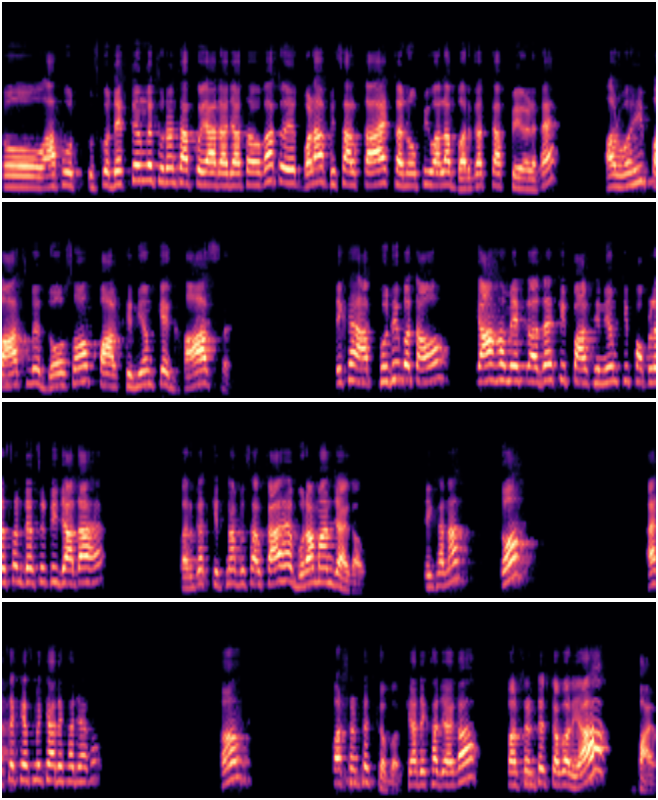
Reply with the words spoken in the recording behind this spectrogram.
तो आप उसको देखते होंगे, तुरंत आपको याद आ जाता होगा तो एक बड़ा विशालकाय कनोपी वाला बरगद का पेड़ है और वही पास में 200 पार्थिनियम के घास है। ठीक है, आप खुद ही बताओ, क्या हम कह दें कि पार्थिनियम की पॉपुलेशन डेंसिटी ज़्यादा है? बरगद कितना विशालकाय है, बुरा मान जाएगा वो, ठीक है ना? तो ऐसे केस में क्या देखा जाएगा? हाँ? परसेंटेज कवर, क्या देखा जाएगा? परसेंटेज कवर या बायो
